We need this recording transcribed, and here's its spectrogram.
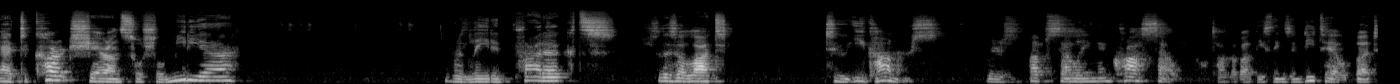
Add to cart, share on social media, related products. So there's a lot to e-commerce. There's upselling and cross-selling. I'll talk about these things in detail, but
